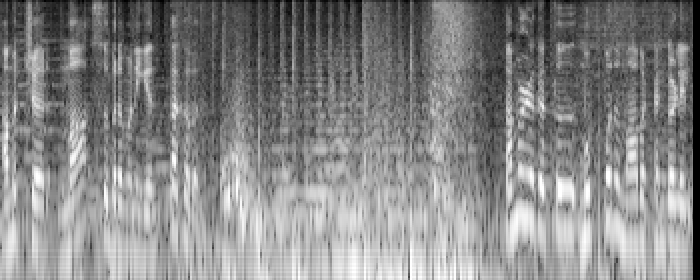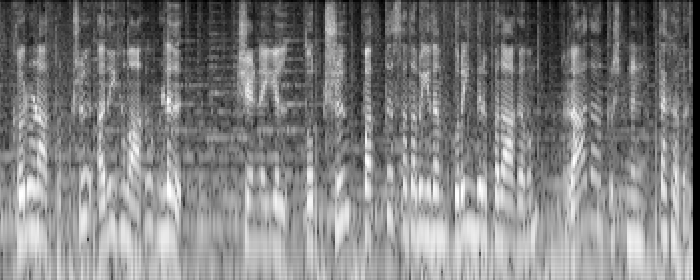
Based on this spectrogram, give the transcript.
அமைச்சர் மா. சுப்பிரமணியன் தகவல். தமிழகத்தில் முப்பது மாவட்டங்களில் கருணா தொற்று அதிகமாக உள்ளது. சென்னையில் தொற்று பத்து சதவிகிதம் குறைந்திருப்பதாகவும் ராதாகிருஷ்ணன் தகவல்.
